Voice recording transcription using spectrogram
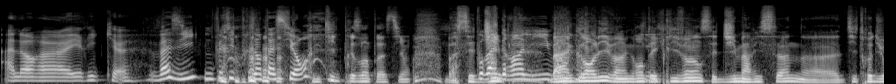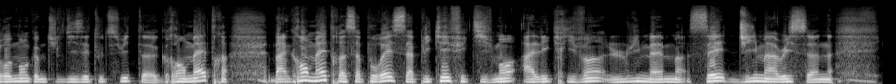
Alors, euh, Eric, vas-y, une petite présentation. une petite présentation. Bah, c'est Pour un grand livre. Bah, un grand livre, un grand écrivain, c'est Jim Harrison. Euh, titre du roman, comme tu le disais tout de suite, euh, Grand Maître. Bah, grand Maître, ça pourrait s'appliquer effectivement à l'écrivain lui-même. C'est Jim Harrison,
